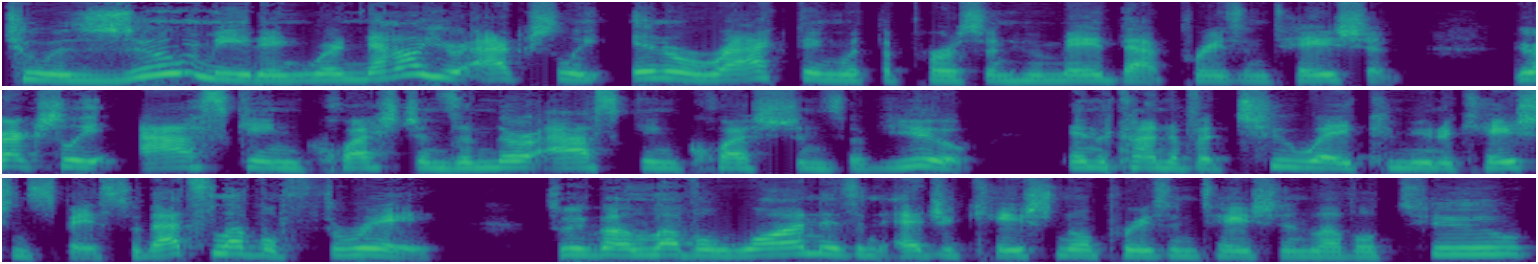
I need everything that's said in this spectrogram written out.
to a Zoom meeting where now you're actually interacting with the person who made that presentation. You're actually asking questions and they're asking questions of you in the kind of a two-way communication space. So that's level three so we've got level one is an educational presentation level two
